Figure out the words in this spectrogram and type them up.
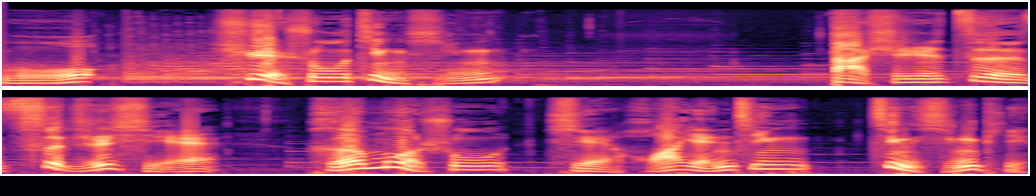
五，血书净行。大师自次纸写和墨书写《华严经》净行品，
